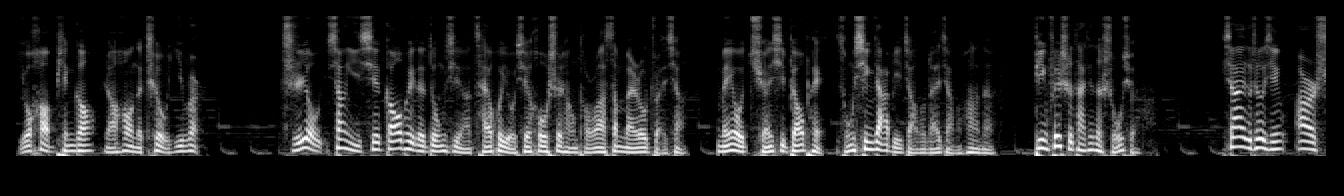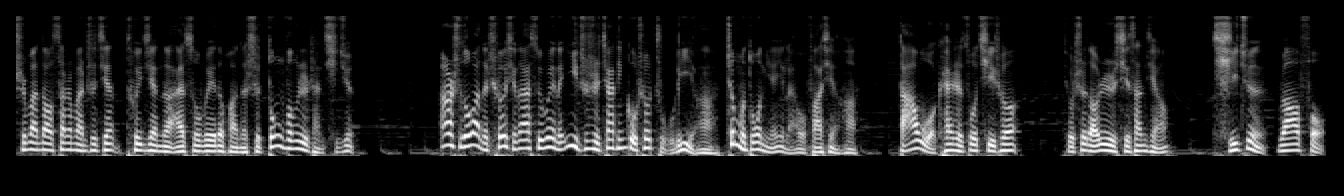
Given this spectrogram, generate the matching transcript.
油耗偏高，然后呢，车有异味儿。只有像一些高配的东西啊，才会有些后摄像头啊、三百六转向，没有全系标配。从性价比角度来讲的话呢，并非是大家的首选啊。下一个车型，二十万到三十万之间推荐的 SUV 的话呢，是东风日产奇骏。二十多万的车型的 SUV 呢，一直是家庭购车主力啊。这么多年以来，我发现哈，打我开始做汽车，就知道日系三强：奇骏、RAV4、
